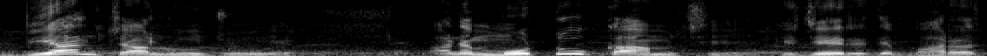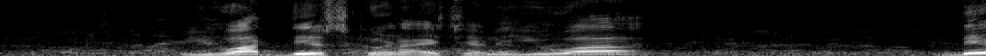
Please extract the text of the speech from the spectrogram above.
અભિયાન ચાલવું જોઈએ. અને મોટું કામ છે કે જે રીતે ભારત યુવા દેશ ગણાય છે અને યુવા બે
